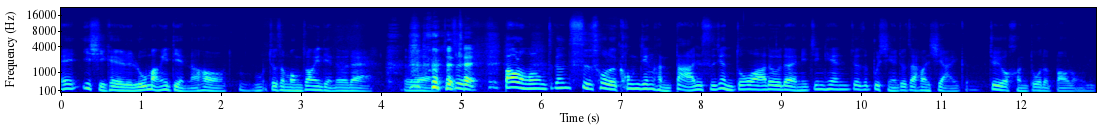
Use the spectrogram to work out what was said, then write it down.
哎、一起可以鲁莽一点，然后嗯就是莽撞一点，对不对？对不对？就是包容跟试错的空间很大，而且时间很多啊，对不对？你今天就是不行了，就再换下一个，就有很多的包容力。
